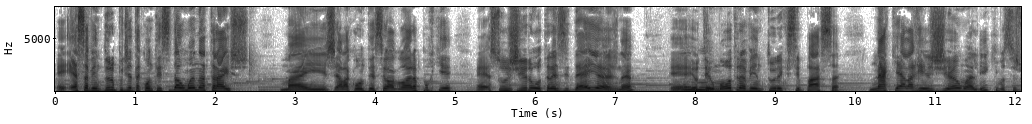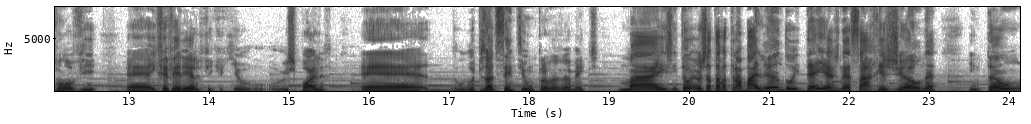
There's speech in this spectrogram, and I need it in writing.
é, essa aventura podia ter acontecido há um ano atrás, mas ela aconteceu agora porque é, surgiram outras ideias, né? É, uhum. Eu tenho uma outra aventura que se passa naquela região ali que vocês vão ouvir é, em fevereiro, fica aqui o, o spoiler. É, o episódio 101, provavelmente. Mas, então, eu já estava trabalhando ideias nessa região, né? Então,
